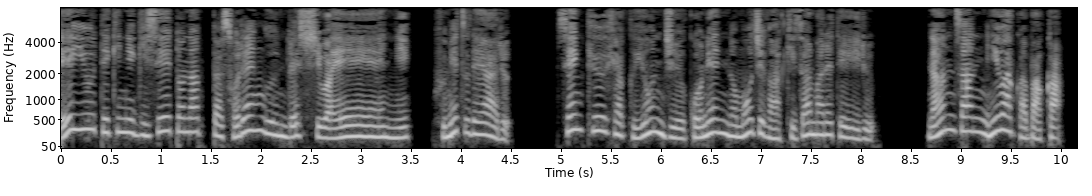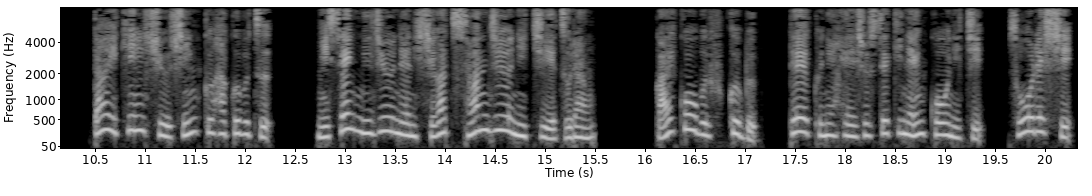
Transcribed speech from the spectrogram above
英雄的に犠牲となったソ連軍列士は永遠に不滅である。1945年の文字が刻まれている。南山にわかバカ。大金州真空博物。2020年4月30日閲覧。外交部副部、帝国兵出席年功日、総列士、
